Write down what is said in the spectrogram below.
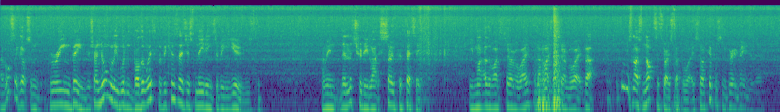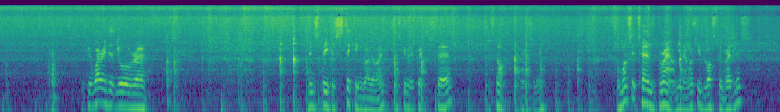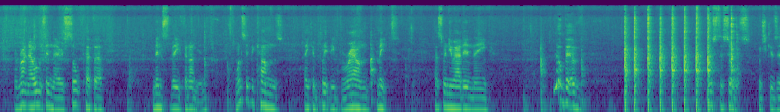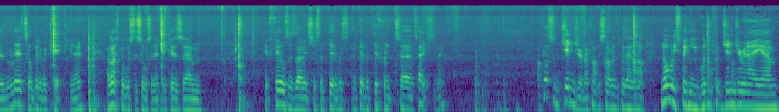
I've also got some green beans, which I normally wouldn't bother with, but because they're just needing to be used, I mean, they're literally like so pathetic. You might otherwise throw them away, and I might just throw them away, but it was nice not to throw stuff away, so I could put some green beans in there. If you're worried that your uh, minced beef is sticking, by the way, just give it a quick stir. It's not, actually. And once it turns brown, you know, once you've lost the redness, and right now all that's in there is salt, pepper, minced beef, and onion. Once it becomes a completely brown meat, that's when you add in the little bit of Worcester sauce, which gives a little bit of a kick, you know. I like to put Worcester sauce in it because um, it feels as though it's just a bit of a, a bit of a different uh, taste, you know. I've got some ginger and I can't decide whether to put that in or not. Normally speaking, you wouldn't put ginger in a um,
